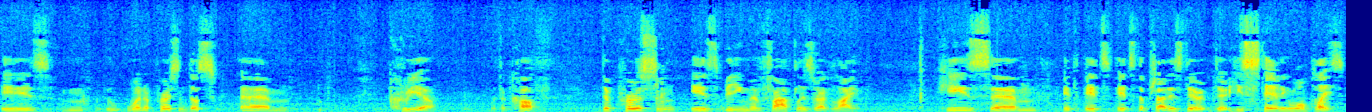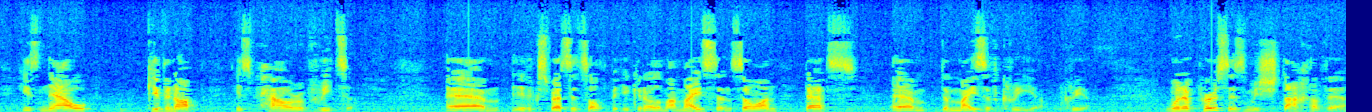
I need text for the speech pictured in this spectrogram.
is when a person does um, kriya with a cough, the person is being mevatl his. He's um, it, it's it's the pshat is there, there. He's standing in one place. He's now given up his power of ritza. Um, it expresses itself be'ikinolam and so on. That's um, the mice of kriya. kriya. When a person is mishtachaveh,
